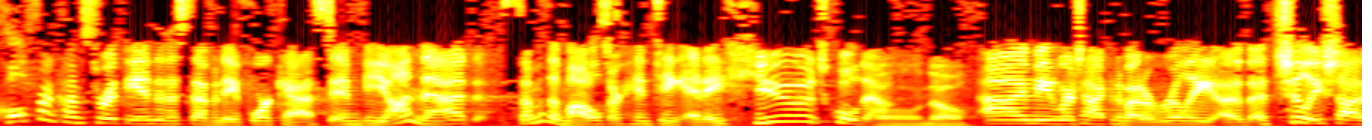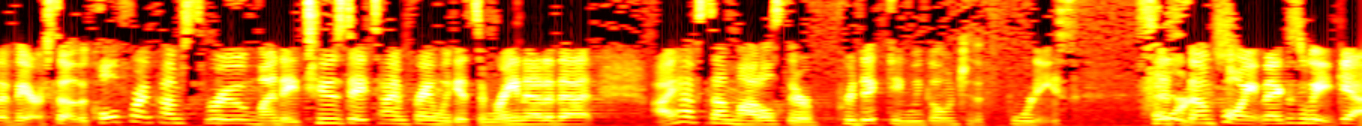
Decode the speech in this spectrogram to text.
Cold front comes through at the end of the seven-day forecast, and beyond that, some of the models are hinting at a huge cool down. Oh, no. I mean, we're talking about a really a, a chilly shot of air. So the cold front comes through Monday, Tuesday time frame. We get some rain out of that. I have some models that are predicting we go into the 40s. 40s? At some point next week, yeah.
